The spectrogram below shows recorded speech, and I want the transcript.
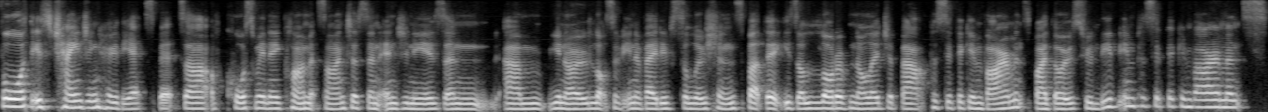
Fourth is changing who the experts are. Of course, we need climate scientists and engineers and, um, you know, lots of innovative solutions, but there is a lot of knowledge about Pacific environments by those who live in Pacific environments.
